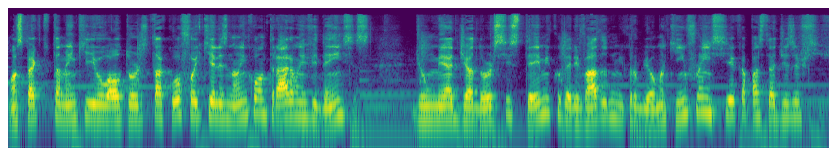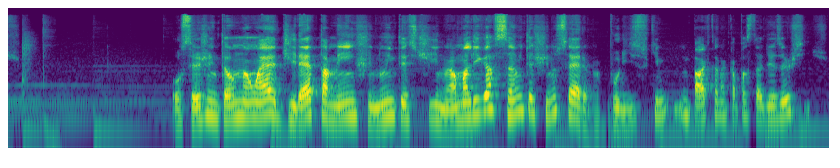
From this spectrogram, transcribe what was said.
Um aspecto também que o autor destacou foi que eles não encontraram evidências de um mediador sistêmico derivado do microbioma que influencia a capacidade de exercício. Ou seja, então não é diretamente no intestino, é uma ligação intestino-cérebro, por isso que impacta na capacidade de exercício.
